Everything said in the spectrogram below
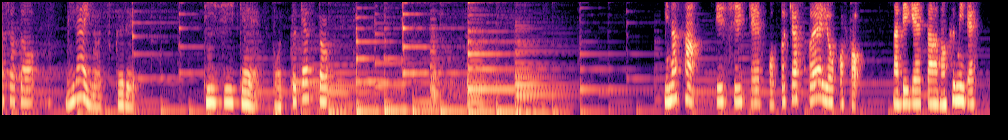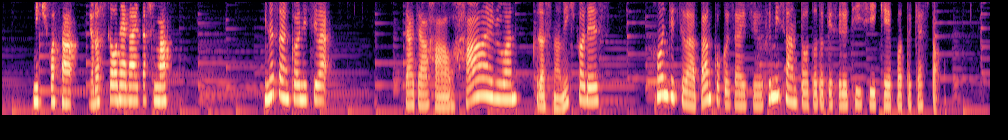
場所と未来を作る。TCK ポッドキャスト皆さん TCK ポッドキャストへようこそ。ナビゲーターのふみです。みきこさんよろしくお願いいたします。皆さん、こんにちは。ダジャハオ。ハーエルワン、クラスのミキコです。本日はバンコク在住、ふみさんとお届けする TCK ポッドキャスト。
